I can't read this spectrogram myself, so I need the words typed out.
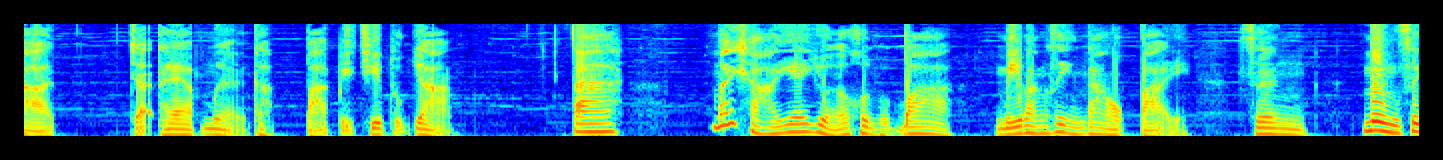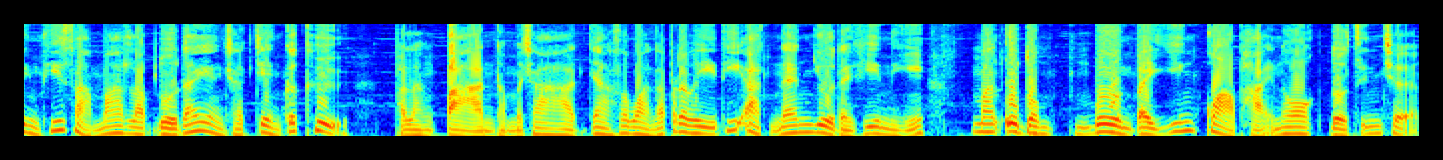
ทัศน์จะแทบเหมือนกับป่าปิดชีพทุกอย่าง แต่ไม่ช้าเย่หยวนก็คนพบว่ามีบางสิ่งต่างออกไป ซึ่งหนึ่งสิ่งที่สามารถรับรู้ได้อย่างชัดเจนก็คือ พลังปานธรรมชาติ อย่างสวรรค์และประพีที่อัดแน่นอยู่ในที่นี้ มันอุดมสมบูรณ์ไปยิ่งกว่าภายนอกโดยสิ้นเชิง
